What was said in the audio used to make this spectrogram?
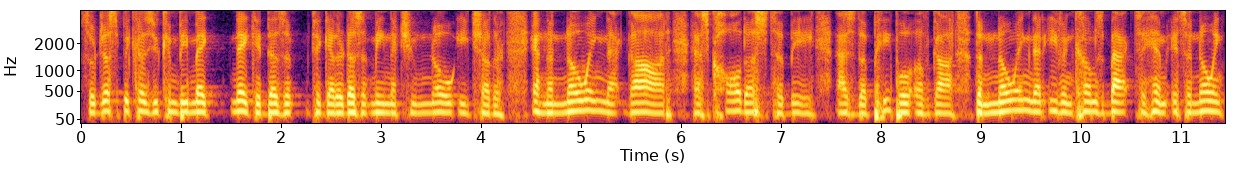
so just because you can be make, naked doesn't together doesn't mean that you know each other. And the knowing that God has called us to be as the people of God, the knowing that even comes back to him, it's a knowing,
